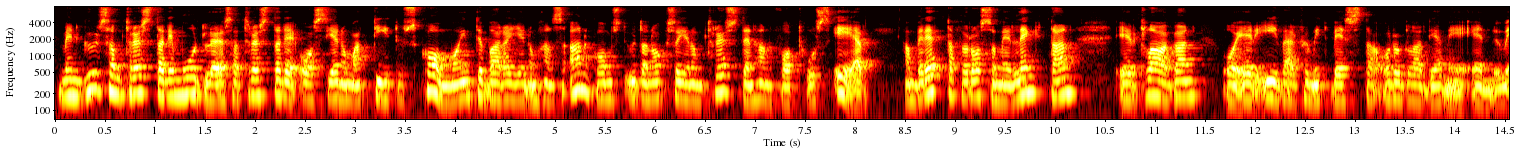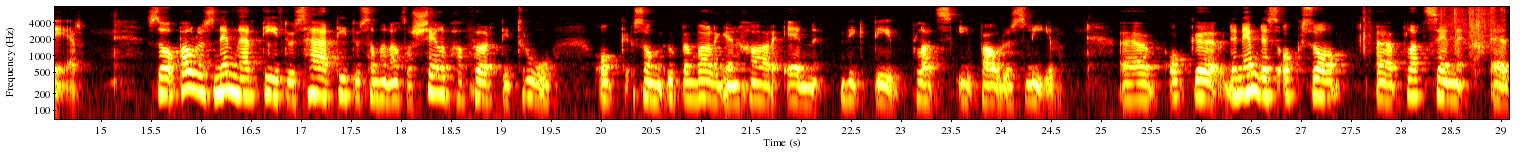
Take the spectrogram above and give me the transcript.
men Gud som tröstade modlösa tröstade oss genom att Titus kom och inte bara genom hans ankomst utan också genom trösten han fått hos er. Han berättar för oss om er längtan, er klagan och er iver för mitt bästa och då gladde jag mig ännu mer. Så Paulus nämner Titus här, Titus som han alltså själv har fört till tro och som uppenbarligen har en viktig plats i Paulus liv. Eh, och eh, det nämndes också Eh, platsen eh,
